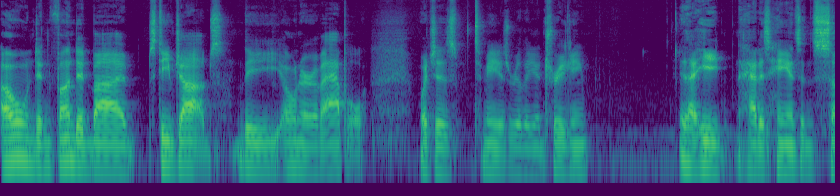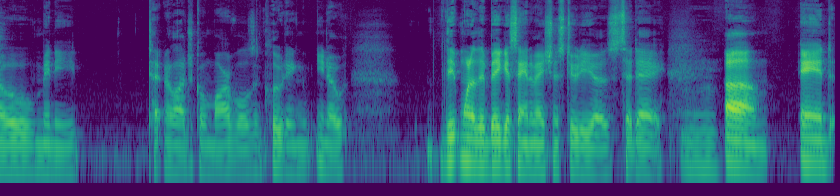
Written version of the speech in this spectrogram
owned and funded by Steve Jobs, the owner of Apple, which is to me is really intriguing. That he had his hands in so many technological marvels, including you know the, one of the biggest animation studios today. Um, and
